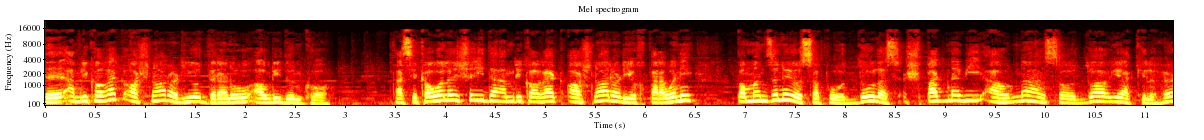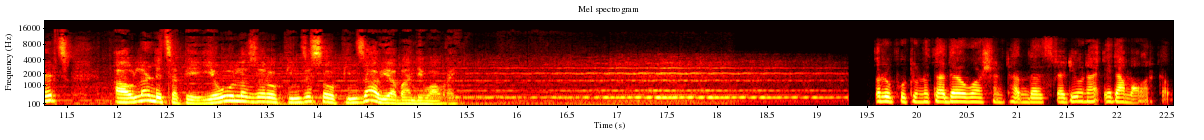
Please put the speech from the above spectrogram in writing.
د امریکا غږ آشنا راډیو درنو اوریدونکو! تاسو کولای شئ د امریکا غږ آشنا رادیو خبرونه په منځنوي سپو 12 شپږنوي او 902 کیلو هرتز او لنډې چپې 11515 باندې واورئ رپورټونو ته د واشنگټن د سټډیو نه ادامه ورکوم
